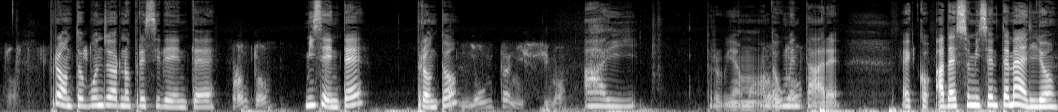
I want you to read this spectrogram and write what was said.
pronto. Pronto, buongiorno Presidente. Pronto? Mi sente? Pronto? Lontanissimo. Ai, proviamo ad Pronto? aumentare. Ecco, adesso mi sente meglio?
